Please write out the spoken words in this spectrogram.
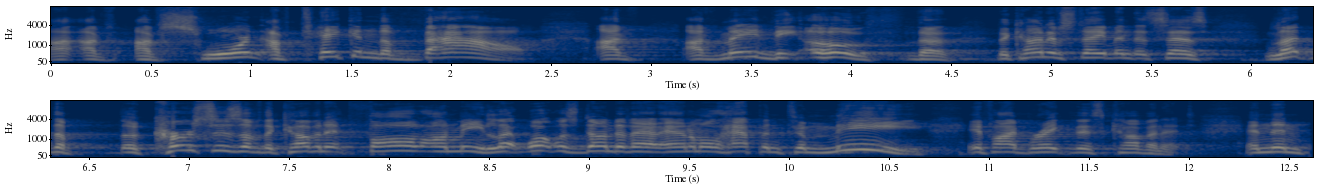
I've, I've sworn, I've taken the vow, I've, I've made the oath, the, the kind of statement that says, let the, the curses of the covenant fall on me. Let what was done to that animal happen to me if I break this covenant. And then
